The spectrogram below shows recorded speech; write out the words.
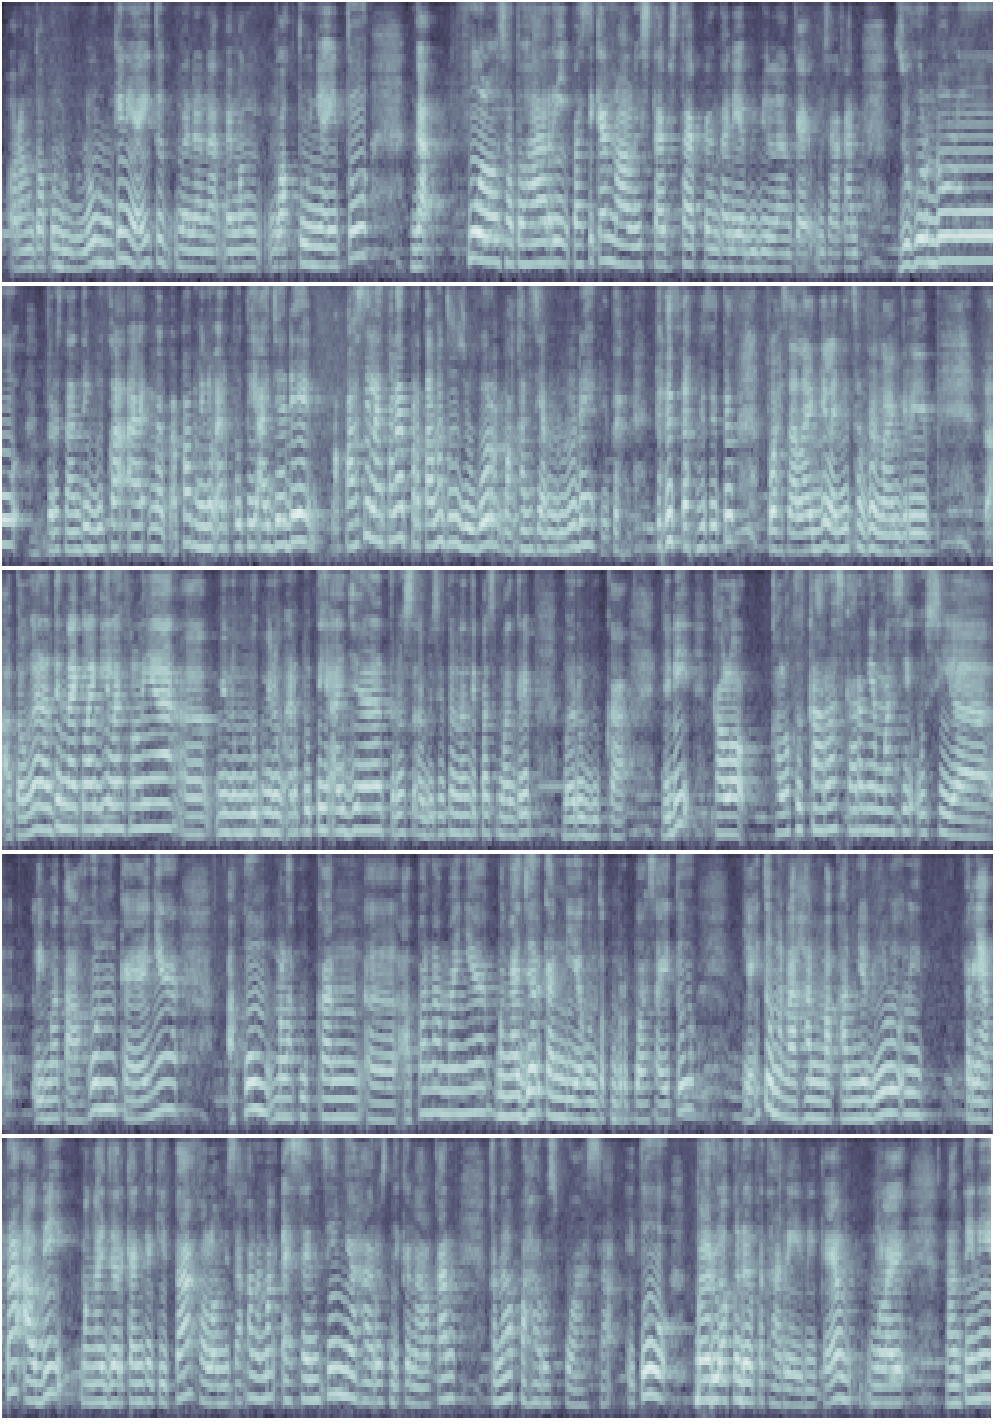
orang tuaku dulu mungkin ya itu Mbak Nana memang waktunya itu nggak full satu hari. Pasti kan melalui step-step yang tadi Abi bilang kayak misalkan zuhur dulu terus nanti buka air- apa minum air putih aja deh. Pasti levelnya pertama tuh zuhur makan siang dulu deh gitu. Terus habis itu puasa lagi lanjut sampai maghrib. Atau enggak nanti naik lagi levelnya eh, minum minum air putih aja terus habis itu nanti pas maghrib baru buka. Jadi kalau kalau ke Kara sekarang yang masih usia lima tahun kayaknya aku melakukan eh, apa namanya mengajarkan dia untuk berpuasa itu yaitu menahan makannya dulu nih. Ternyata Abi mengajarkan ke kita kalau misalkan memang esensinya harus dikenalkan kenapa harus puasa. Itu baru aku dapat hari ini. Kayak mulai nanti nih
